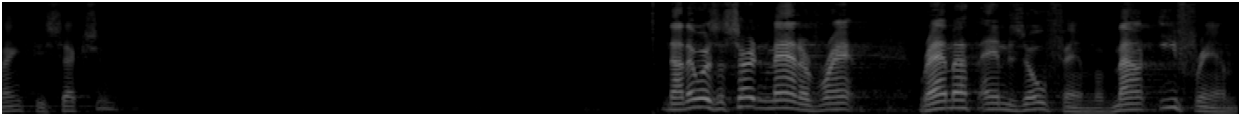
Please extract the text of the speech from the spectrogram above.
lengthy section. Now there was a certain man of Ram- Ramathaim-zophim of Mount Ephraim,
